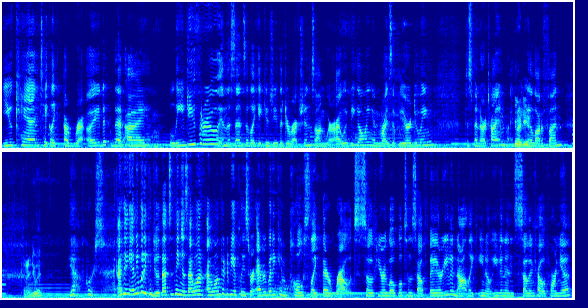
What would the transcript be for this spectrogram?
you can take like a ride that I lead you through in the sense of like it gives you the directions on where I would be going and rides that we are doing to spend our time. I think it'd be idea. a lot of fun. Can I do it? Yeah, of course. I think anybody can do it. That's the thing is I want I want there to be a place where everybody can post like their routes. So if you're local to the South Bay or even not like, you know, even in Southern California,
